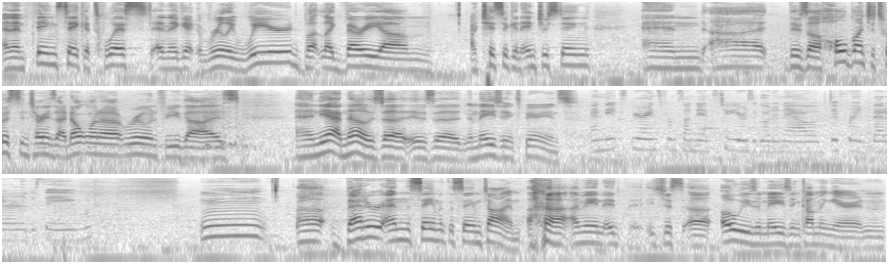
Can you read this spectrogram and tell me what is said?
and then things take a twist, and they get really weird, but like very um, artistic and interesting. And uh, there's a whole bunch of twists and turns I don't want to ruin for you guys. And yeah, no, it was, a, it was a, an amazing experience. And the experience from Sundance two years ago to now, different, better, the same. Mm, uh, better and the same at the same time. I mean, it, it's just uh, always amazing coming here, and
